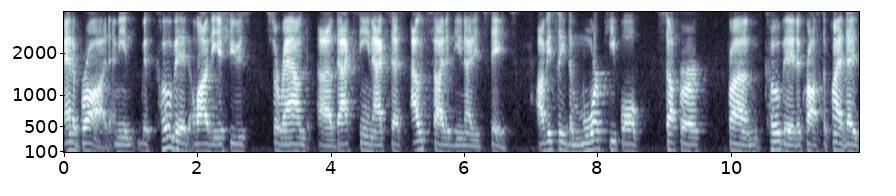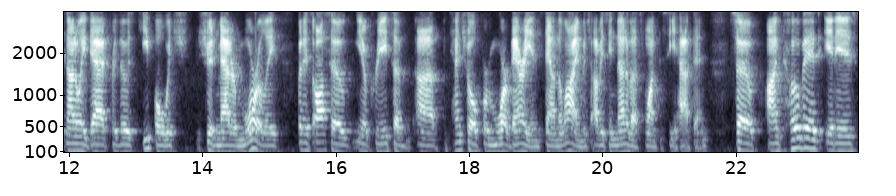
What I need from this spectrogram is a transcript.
and abroad. I mean, with COVID, a lot of the issues surround uh, vaccine access outside of the United States. Obviously, the more people suffer from COVID across the planet, that is not only bad for those people, which should matter morally, but it's also you know creates a uh, potential for more variants down the line, which obviously none of us want to see happen. So on COVID, it is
